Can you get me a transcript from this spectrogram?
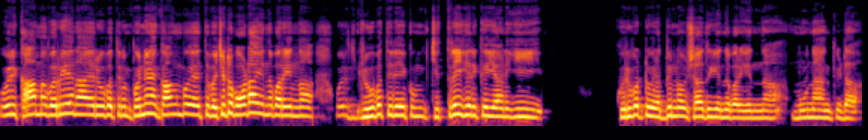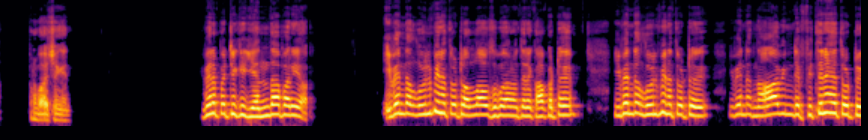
ഒരു കാമ വെറിയനായ രൂപത്തിനും പെണ്ണിനെ കാങ്ങുമ്പോൾ എത്തി വെച്ചിട്ട് പോടാ എന്ന് പറയുന്ന ഒരു രൂപത്തിലേക്കും ചിത്രീകരിക്കുകയാണ് ഈ കുരുവട്ടൂർ അബ്ദുൽ നൌഷാദ് എന്ന് പറയുന്ന മൂന്നാം കിട പ്രഭാഷകൻ. ഇവനെ പറ്റിക്ക് എന്താ പറയുക ഇവന്റെ ലുൽമിനെ തൊട്ട് അള്ളാഹു സുബാനത്തിനെ കാക്കട്ടെ. ഇവന്റെ ലുൽമിനെ തൊട്ട് ഇവന്റെ നാവിന്റെ ഫിത്തനയെ തൊട്ട്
